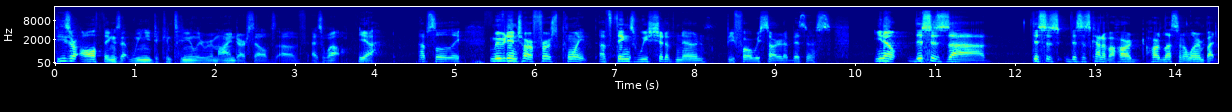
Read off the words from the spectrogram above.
these are all things that we need to continually remind ourselves of as well. Yeah. Absolutely. Moving into our first point of things we should have known before we started a business. You know, this is uh, this is this is kind of a hard hard lesson to learn, but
